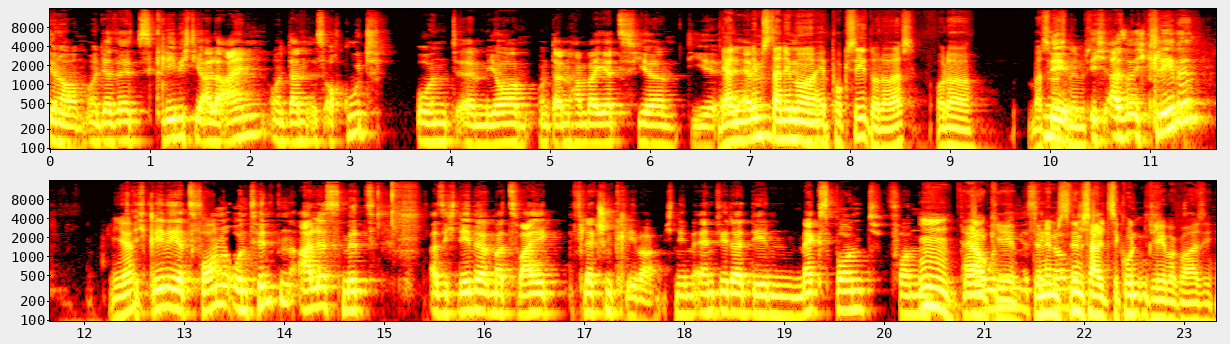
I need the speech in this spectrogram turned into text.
genau. Und jetzt klebe ich die alle ein und dann ist auch gut. Und ähm, ja, und dann haben wir jetzt hier die. Ja, LM nimmst dann immer Epoxid oder was? Oder was, nee, was nimmst ich, also ich klebe ja. Ich klebe jetzt vorne und hinten alles mit, also ich nehme ja immer zwei Fletschenkleber. Ich nehme entweder den Max Bond von. Mm, ja, okay. Du nimmst, nimmst halt Sekundenkleber quasi.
